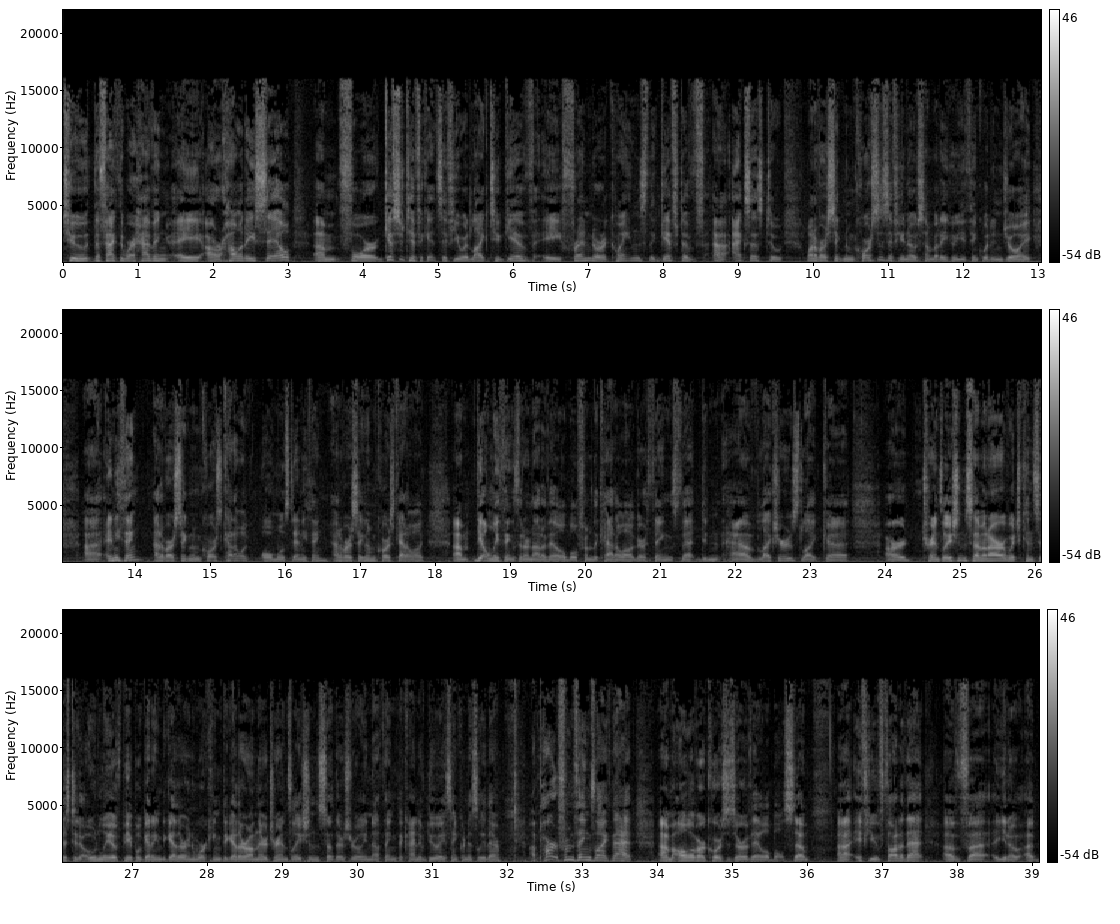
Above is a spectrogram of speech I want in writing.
to the fact that we're having a our holiday sale um, for gift certificates. If you would like to give a friend or acquaintance the gift of uh, access to one of our Signum courses, if you know somebody who you think would enjoy uh, anything out of our Signum course catalog, almost anything out of our Signum course catalog. Um, the only things that are not available from the catalog are things that didn't have lectures, like. Uh, our translation seminar, which consisted only of people getting together and working together on their translations. So there's really nothing to kind of do asynchronously there. Apart from things like that, um, all of our courses are available. So uh, if you've thought of that, of uh, you know. A,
